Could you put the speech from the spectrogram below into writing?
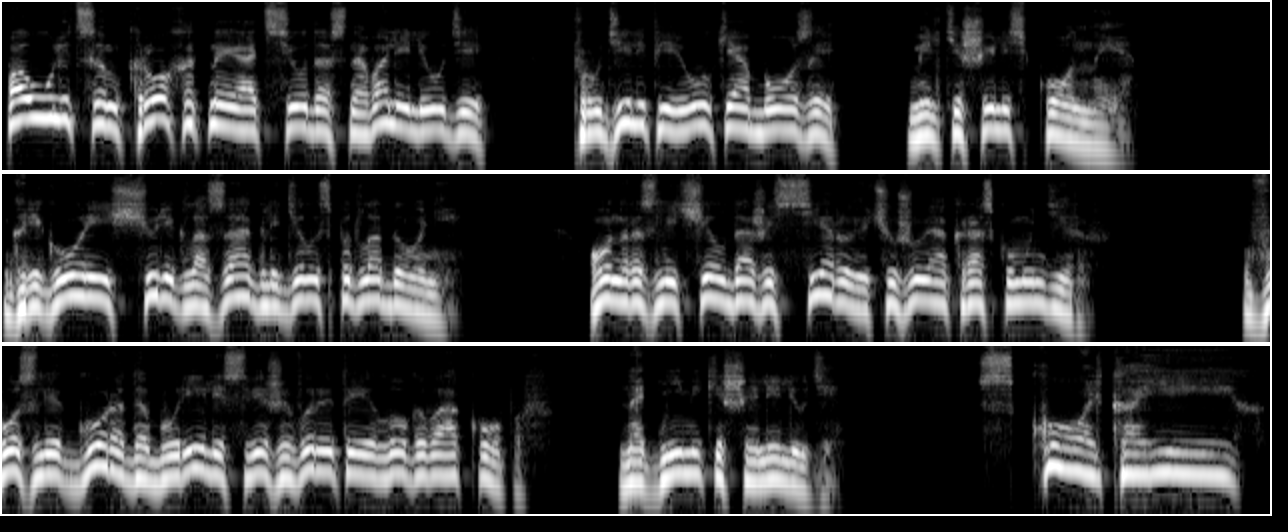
По улицам крохотные отсюда сновали люди, прудили переулки обозы, мельтешились конные. Григорий, щуря глаза, глядел из-под ладони. Он различил даже серую чужую окраску мундиров. Возле города бурели свежевырытые логово окопов. Над ними кишели люди. «Сколько их!»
